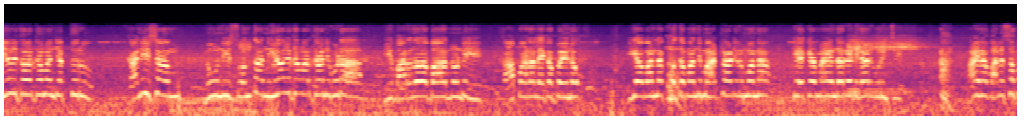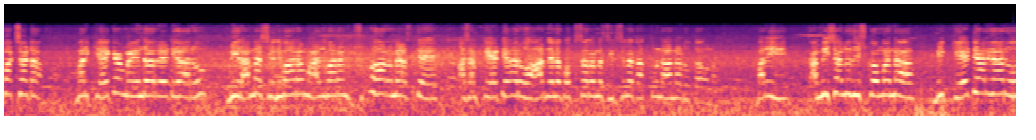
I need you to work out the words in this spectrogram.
నియోజకవర్గం అని చెప్తారు. కనీసం నువ్వు నీ సొంత నియోజకవర్గాన్ని కూడా ఈ వరదల బారి నుండి కాపాడలేకపోయినావు. ఇక వల్ల కొంతమంది మాట్లాడిరు మొన్న కేకే మహేందర్ రెడ్డి గారి గురించి. ఆయన వలస పక్షట మరి కేకే మహేందర్ రెడ్డి గారు మీరన్న శనివారం ఆదివారం శుక్రవారం వేస్తే అసలు కేటీఆర్ ఆరు నెలలకు ఒకసారి అన్న సిరిసిలకు వస్తుండ అని అడుగుతా ఉన్నాం. మరి కమిషన్లు తీసుకోమన్నా మీ కేటీఆర్ గారు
